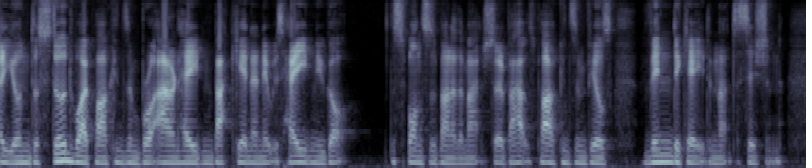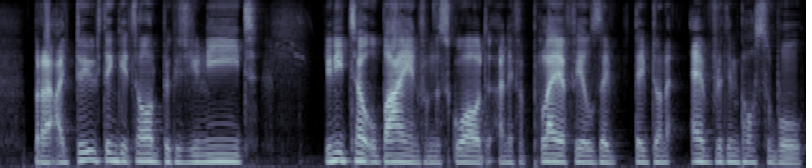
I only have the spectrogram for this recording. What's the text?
he understood why Parkinson brought Aaron Hayden back in, and it was Hayden who got the sponsors man of the match. So perhaps Parkinson feels vindicated in that decision. But I, I do think it's odd because you need you need total buy-in from the squad, and if a player feels they've they've done everything possible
